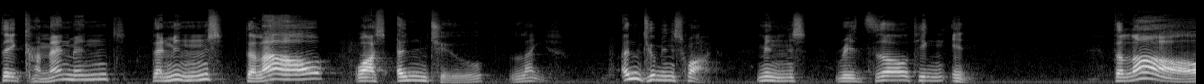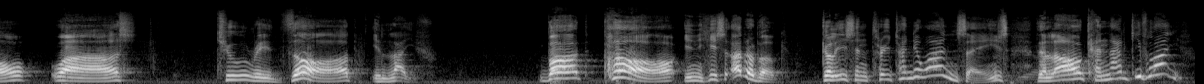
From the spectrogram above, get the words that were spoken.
The commandment that means the law was unto life. Unto means what? Means resulting in. The law was to result in life. But Paul, in his other book, Galatians 3.21 says, the law cannot give life.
